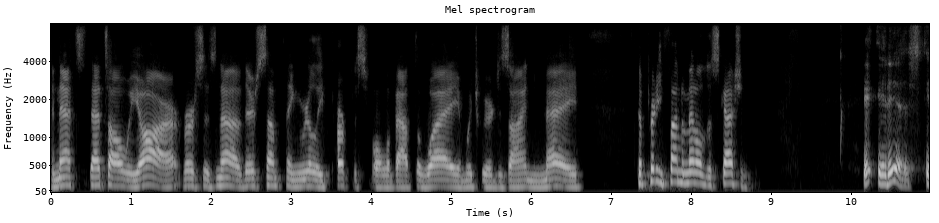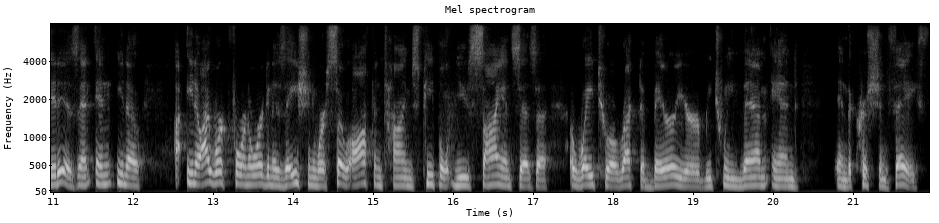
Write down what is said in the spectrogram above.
And that's that's all we are versus no, there's something really purposeful about the way in which we are designed and made. It's a pretty fundamental discussion. it, it is. It is. And and you know, you know, I work for an organization where so oftentimes people use science as a, a way to erect a barrier between them and and the Christian faith.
